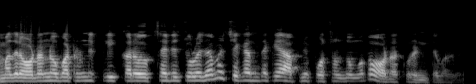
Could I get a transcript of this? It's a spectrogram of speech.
আমাদের অর্ডার নো বাটনে ক্লিক করে ওয়েবসাইটে চলে যাবেন সেখান থেকে আপনি পছন্দ মতো অর্ডার করে নিতে পারবেন।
